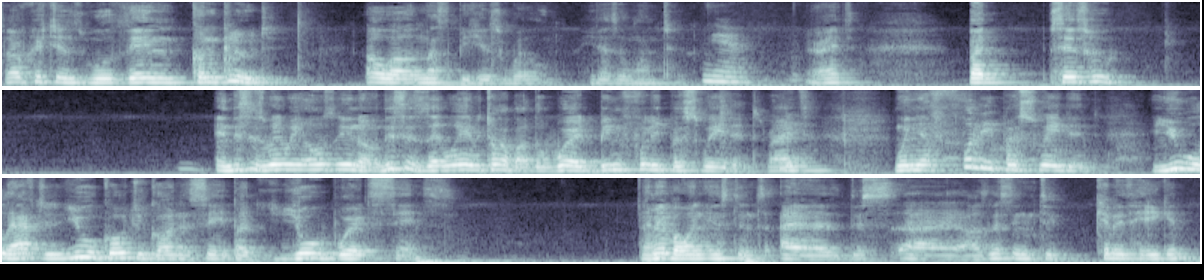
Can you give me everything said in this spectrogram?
A lot of Christians will then conclude, "Oh well, it must be His will. He doesn't want to." Yeah. right? But says who? And this is where we also, you know, this is the way we talk about the word being fully persuaded, right? Yeah. When you're fully persuaded, you will have to, you will go to God and say, "But your word says." I remember one instance. Uh, this uh, I was listening to Kenneth Hagin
